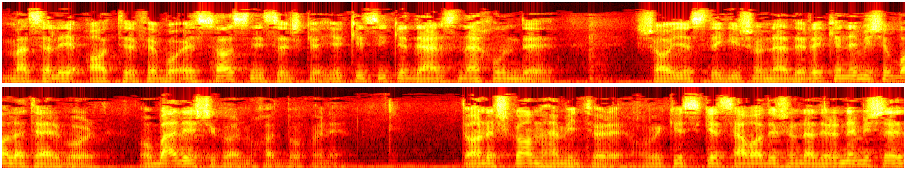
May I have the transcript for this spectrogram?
مسئله عاطفه و احساس نیستش که یه کسی که درس نخونده شایستگیشو نداره که نمیشه بالاتر برد. و بعدش چی کار می‌خواد بکنه؟ دانشگاه هم همینطوره. و کسی که سوادشو نداره نمیشه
